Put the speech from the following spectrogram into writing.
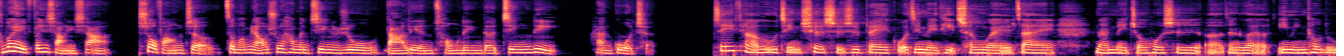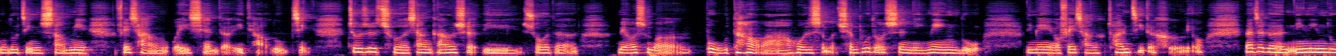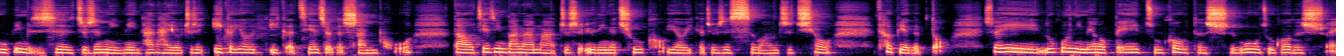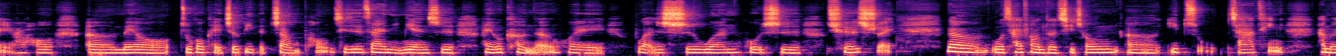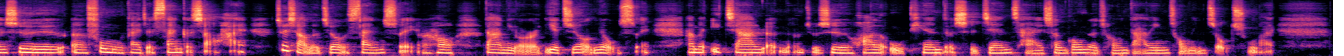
可不可以分享一下受访者怎么描述他们进入打脸丛林的经历和过程？这一条路径确实是被国际媒体称为在南美洲或是呃那个移民偷渡路径上面非常危险的一条路径。就是除了像刚刚雪莉说的，没有什么步道啊或者什么，全部都是泥泞路，里面有非常湍急的河流。那这个泥泞路并不是只是泥泞，它还有就是一个又一个接着的山坡。到接近巴拿马就是雨林的出口，也有一个就是死亡之丘，特别的陡，所以。如果你没有背足够的食物、足够的水，然后呃没有足够可以遮蔽的帐篷，其实在里面是很有可能会。不管是失温或是缺水，那我采访的其中呃一组家庭，他们是呃父母带着三个小孩，最小的只有三岁，然后大女儿也只有六岁，他们一家人呢，就是花了五天的时间才成功的从达林丛林走出来。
